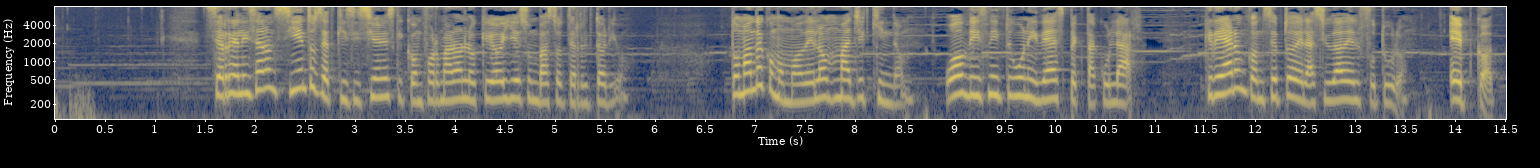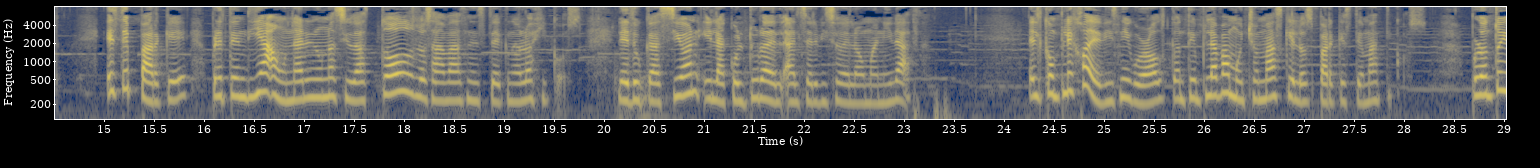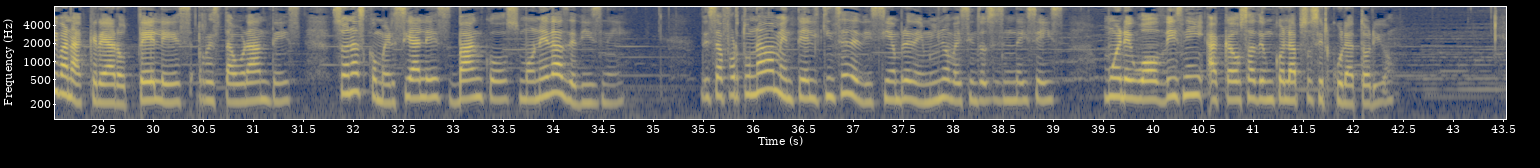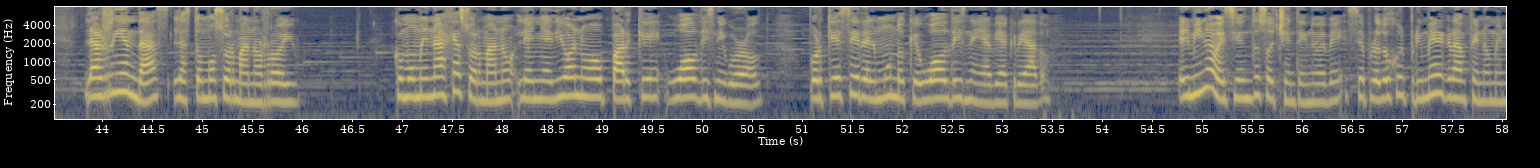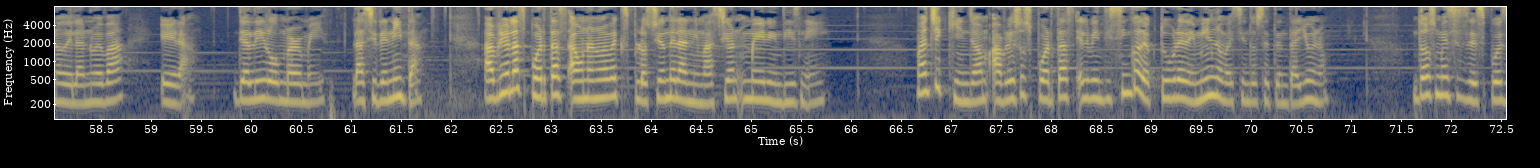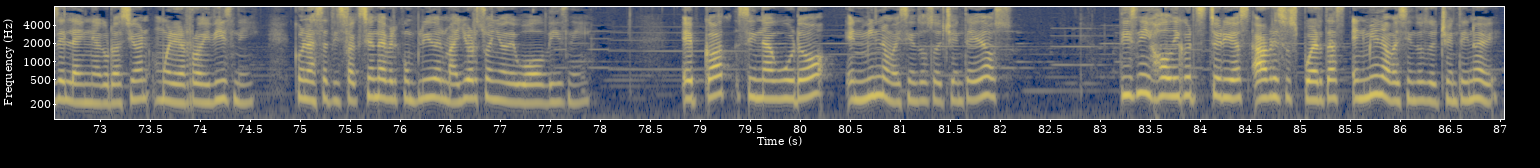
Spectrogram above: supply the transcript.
Se realizaron cientos de adquisiciones que conformaron lo que hoy es un vasto territorio. Tomando como modelo Magic Kingdom, Walt Disney tuvo una idea espectacular, crear un concepto de la ciudad del futuro, Epcot. Este parque pretendía aunar en una ciudad todos los avances tecnológicos, la educación y la cultura al servicio de la humanidad. El complejo de Disney World contemplaba mucho más que los parques temáticos. Pronto iban a crear hoteles, restaurantes, zonas comerciales, bancos, monedas de Disney. Desafortunadamente, el 15 de diciembre de 1966 muere Walt Disney a causa de un colapso circulatorio. Las riendas las tomó su hermano Roy. Como homenaje a su hermano, le añadió al nuevo parque Walt Disney World, porque ese era el mundo que Walt Disney había creado. En 1989 se produjo el primer gran fenómeno de la nueva era, The Little Mermaid, La Sirenita. Abrió las puertas a una nueva explosión de la animación Made in Disney. Magic Kingdom abrió sus puertas el 25 de octubre de 1971. Dos meses después de la inauguración muere Roy Disney, con la satisfacción de haber cumplido el mayor sueño de Walt Disney. Epcot se inauguró en 1982. Disney Hollywood Studios abre sus puertas en 1989.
